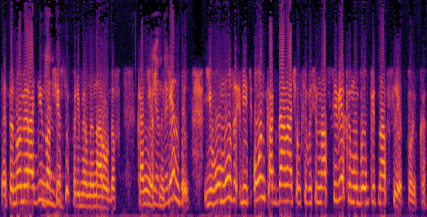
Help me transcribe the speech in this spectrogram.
это номер один Гендель. вообще всех времен и народов. Конечно, Гендель. Гендель. Его музыка, ведь он, когда начался 18 век, ему был 15 лет только.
